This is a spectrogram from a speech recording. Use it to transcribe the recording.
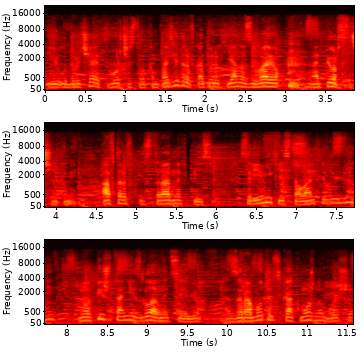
и удручает творчество композиторов, которых я называю наперсточниками, авторов эстрадных песен. Среди них есть талантливые люди, но пишут они с главной целью – заработать как можно больше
